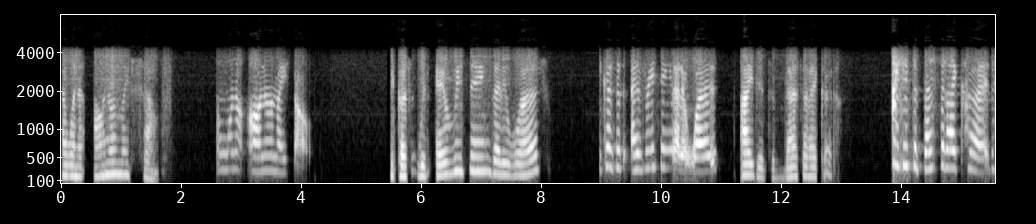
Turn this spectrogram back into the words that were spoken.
I want to honor myself I want to honor myself because with everything that it was, because with everything that it was, I did the best that I could. I did the best that I could.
